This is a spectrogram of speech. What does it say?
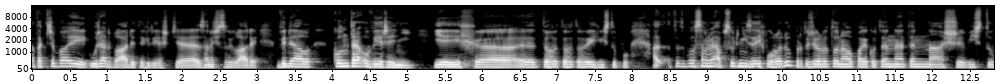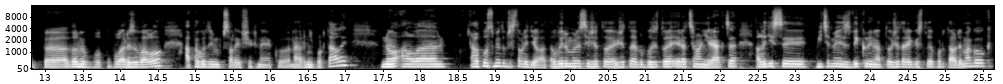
a tak třeba i úřad vlády tehdy ještě za nečasové vlády vydal kontraověření jejich, eh, toho, toho, toho jejich výstupu. A to bylo samozřejmě absurdní ze jejich pohledu, protože ono to naopak jako ten, ten náš výstup eh, velmi popularizovalo a pak ho tím psali všechny jako národní portály. No ale ale postupně to přestali dělat. A uvědomili si, že to je, že to je blbost, že to je iracionální reakce a lidi si víceméně zvykli na to, že tady existuje portál Demagog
